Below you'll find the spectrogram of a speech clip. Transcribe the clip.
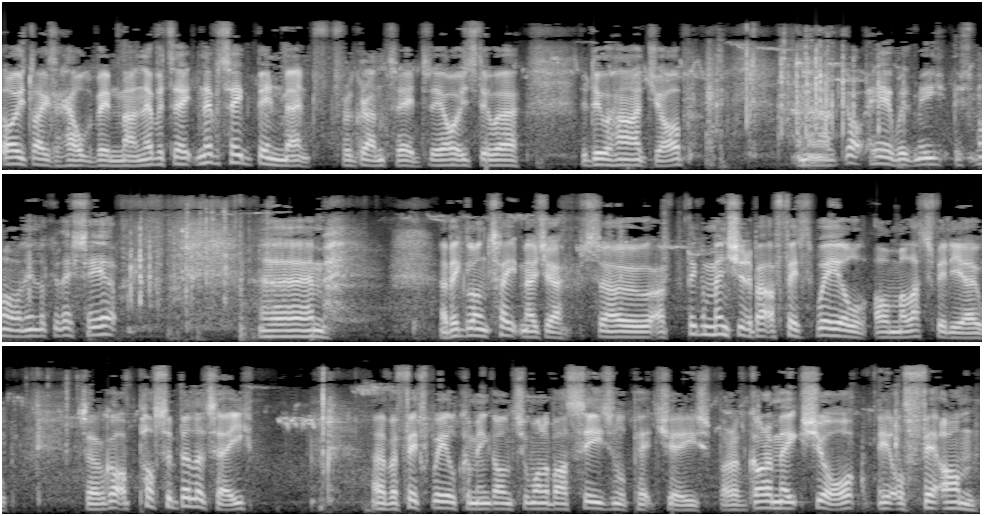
always like to help the bin man. Never take, never take bin men for granted. They always do a, they do a hard job. And then I've got here with me this morning. Look at this here. Um, a big long tape measure. So I think I mentioned about a fifth wheel on my last video. So I've got a possibility I have a fifth wheel coming onto one of our seasonal pitches, but I've got to make sure it'll fit on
